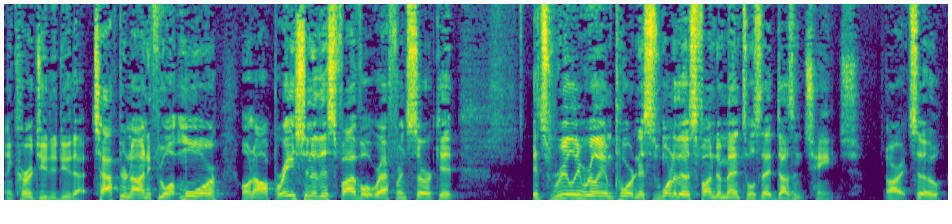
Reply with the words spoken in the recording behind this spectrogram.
I encourage you to do that. Chapter 9, if you want more on operation of this 5 volt reference circuit, it's really, really important. This is one of those fundamentals that doesn't change. All right, so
